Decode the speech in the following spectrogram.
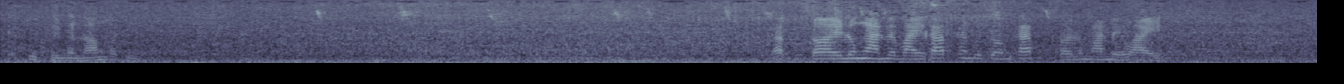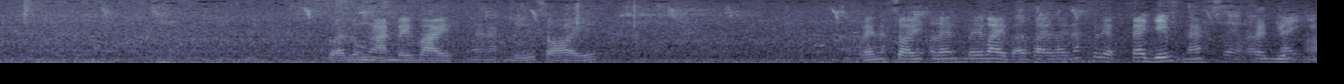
เดี๋ยวพูดคุยกับน้องเขาดีครับซอยโรงงานไวๆครับท่านผู้ชมครับซอยโรงงานไวๆซอยโรงงานไวๆนะฮะหรือซอย อะไรนะซอยอะไรไวๆกับซอยอะไรนะเขาเรียกแป้ยิ้มนะใช่ครับแป้ยิ้มอ๋อ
